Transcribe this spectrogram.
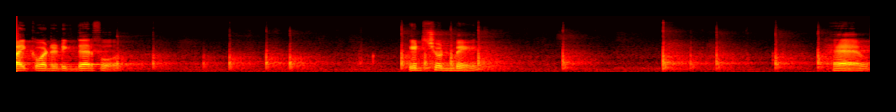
biquadratic therefore it should be have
